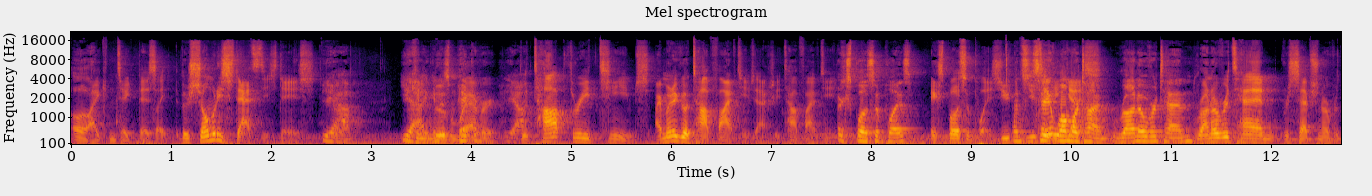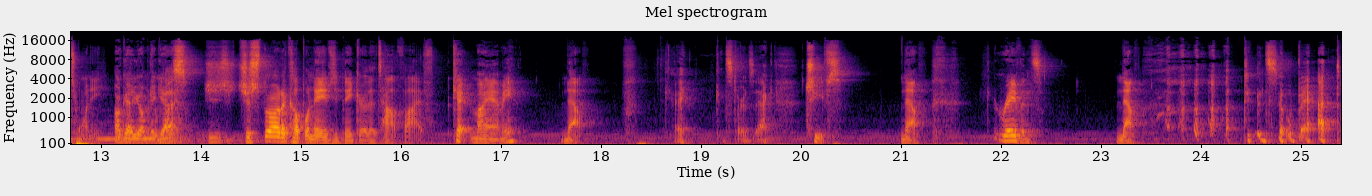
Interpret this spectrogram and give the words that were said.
oh, I can take this. Like, there's so many stats these days. yeah, You yeah, can I move them wherever. Yeah, The top three teams. I'm going to go top five teams actually. Top five teams. explosive plays. Explosive plays. You, And you say it one more time. Run over ten. Run over 10, reception over 20. Okay, you want me to guess? Just, just throw out a couple names you think are the top five. Okay, Miami. No. Okay, good start, Zach. Chiefs. No. Ravens. No. Dude, so bad.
